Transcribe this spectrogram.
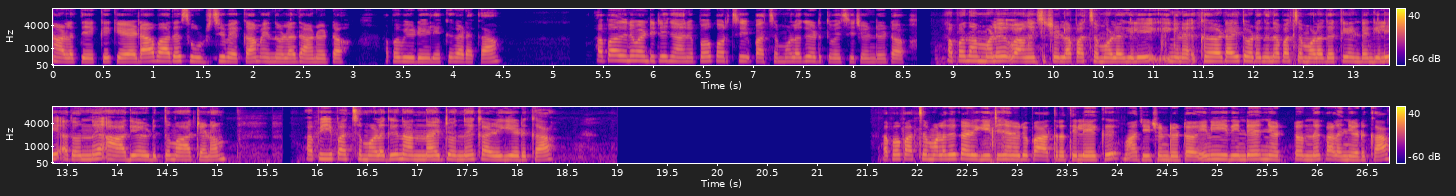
നാളത്തേക്ക് കേടാവാതെ സൂക്ഷിച്ചു വെക്കാം എന്നുള്ളതാണ് കേട്ടോ. അപ്പോൾ വീഡിയോയിലേക്ക് കിടക്കാം. അപ്പോൾ അതിന് വേണ്ടിയിട്ട് ഞാനിപ്പോൾ കുറച്ച് പച്ചമുളക് എടുത്തു വെച്ചിട്ടുണ്ട് കേട്ടോ അപ്പോൾ നമ്മൾ വാങ്ങിച്ചിട്ടുള്ള പച്ചമുളകിൽ ഇങ്ങനെ കേടായി തുടങ്ങുന്ന പച്ചമുളകൊക്കെ ഉണ്ടെങ്കിൽ അതൊന്ന് ആദ്യം എടുത്ത് മാറ്റണം. അപ്പോൾ ഈ പച്ചമുളക് നന്നായിട്ടൊന്ന് കഴുകിയെടുക്കുക അപ്പോൾ പച്ചമുളക് കഴുകിയിട്ട് ഞാനൊരു പാത്രത്തിലേക്ക് മാറ്റിയിട്ടുണ്ട് കേട്ടോ ഇനി ഇതിന്റെ ഞെട്ടൊന്ന് കളഞ്ഞെടുക്കാം.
